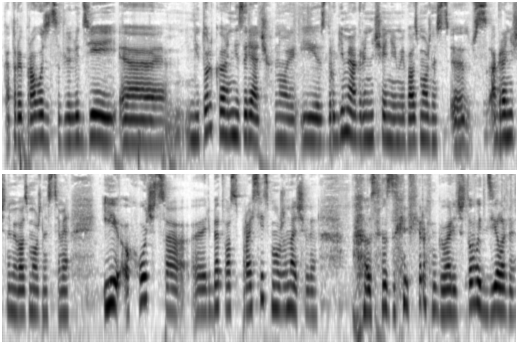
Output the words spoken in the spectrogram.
которые проводятся для людей э, не только незрячих, но и с другими ограничениями, возможность, э, с ограниченными возможностями. И хочется, э, ребят, вас спросить, мы уже начали за эфиром говорить, что вы делали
